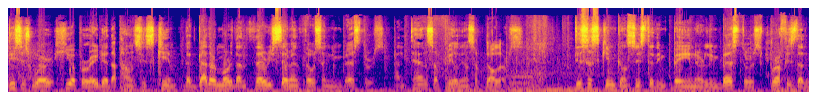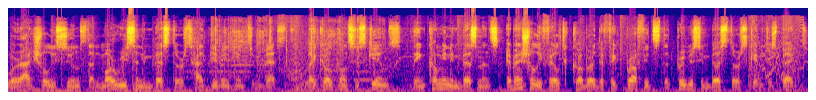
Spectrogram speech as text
This is where he operated a Ponzi scheme that gathered more than 37,000 investors and tens of billions of dollars. This scheme consisted in paying early investors profits that were actually sums that more recent investors had given him to invest. Like all Ponzi schemes, the incoming investments eventually failed to cover the fake profits that previous investors came to expect.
